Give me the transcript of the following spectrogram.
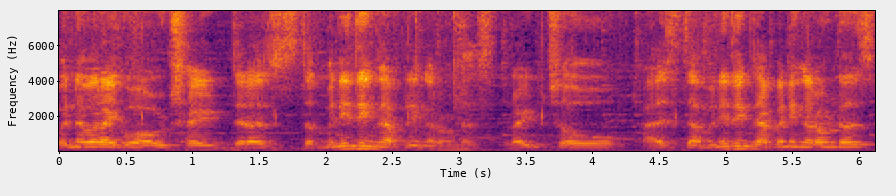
whenever I go outside, there is the many things happening around us, right? So as the many things happening around us,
